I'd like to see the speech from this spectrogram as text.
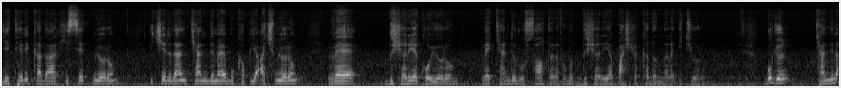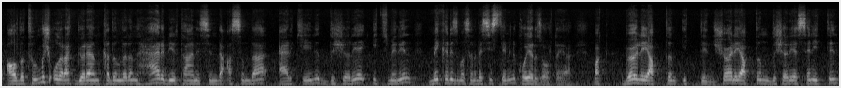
yeteri kadar hissetmiyorum. İçeriden kendime bu kapıyı açmıyorum ve dışarıya koyuyorum ve kendi ruhsal tarafımı dışarıya başka kadınlara itiyorum. Bugün kendini aldatılmış olarak gören kadınların her bir tanesinde aslında erkeğini dışarıya itmenin mekanizmasını ve sistemini koyarız ortaya. Bak böyle yaptın, ittin, şöyle yaptın, dışarıya sen ittin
